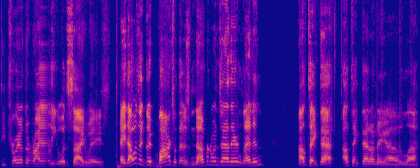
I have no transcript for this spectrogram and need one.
Detroit on the Riley going sideways. Hey, that was a good box with those numbered ones out there. Lennon, I'll take that. I'll take that on a uh, little uh,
